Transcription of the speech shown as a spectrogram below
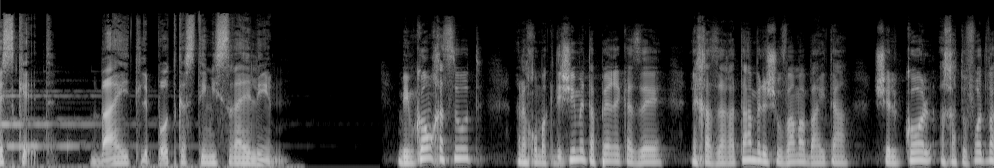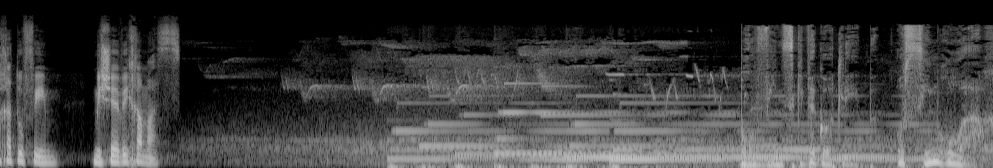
הסכת, בית לפודקאסטים ישראלים. במקום חסות, אנחנו מקדישים את הפרק הזה לחזרתם ולשובם הביתה של כל החטופות והחטופים משבי חמאס. ברובינסקי וגוטליב עושים רוח.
